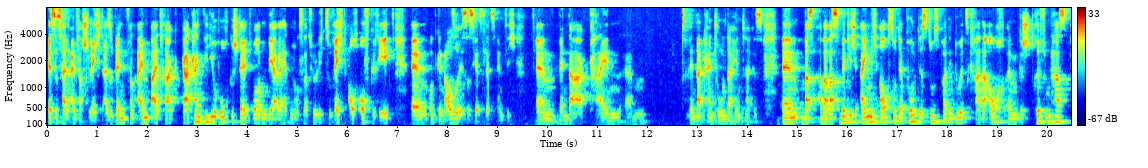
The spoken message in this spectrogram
es ist halt einfach schlecht. Also wenn von einem Beitrag gar kein Video hochgestellt worden wäre, hätten wir uns natürlich zu Recht auch aufgeregt. Ähm, und genauso ist es jetzt letztendlich, ähm, wenn da kein ähm, wenn da kein Ton dahinter ist. Ähm, was, aber was wirklich eigentlich auch so der Punkt ist, Duspa, den du jetzt gerade auch ähm, gestriffen hast,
